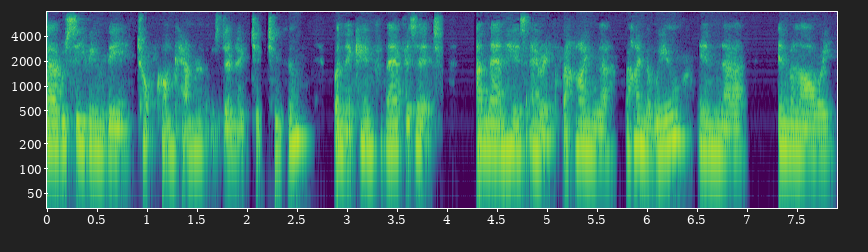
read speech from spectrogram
uh, receiving the Topcon camera that was donated to them when they came for their visit. And then here's Eric behind the, behind the wheel in, uh, in Malawi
